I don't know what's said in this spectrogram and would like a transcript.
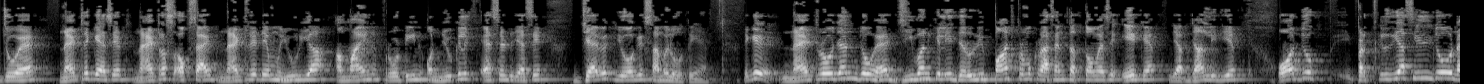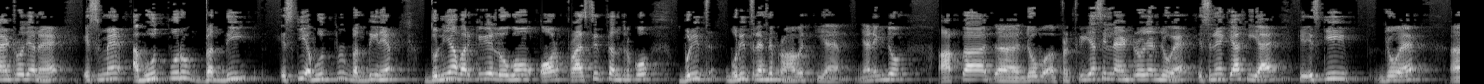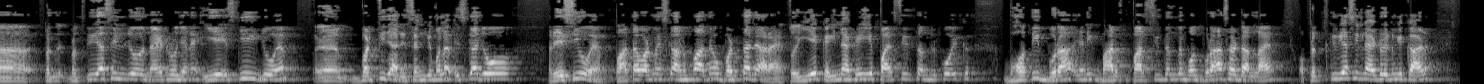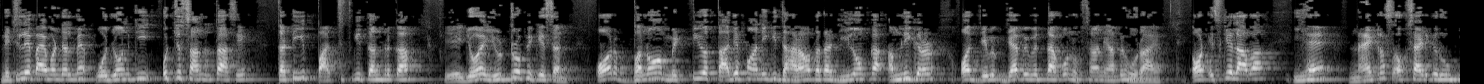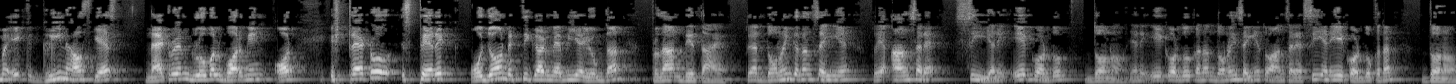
जो है, nitric acid, nitrous oxide nitrate एवं यूरिया, अमाइन, प्रोटीन और न्यूक्लिक एसिड जैसे जैविक यौगिक शामिल होते हैं। ठीक है, नाइट्रोजन जो है, जीवन के लिए ज़रूरी पाँच प्रमुख रासायनिक तत्वों में से एक है, ये आप जान लीजिए। और जो प्रतिक्रियाशील जो नाइट्रोजन है, इसमें अभूतपूर्व वृद्धि, इसकी अभूतपूर्व वृद्धि ने दुनिया भर के लोगों और पारिस्थितिक तंत्र को बुरी बुरी तरह से प्रभावित किया है। यानी कि जो आपका जो प्रतिक्रियाशील नाइट्रोजन जो है, इसने क्या किया है कि इसकी जो है प्रतिक्रियाशील जो नाइट्रोजन है, ये इसकी जो है बढ़ती जा रही संख्या मतलब इसका जो रेशियो है, वातावरण में इसका अनुपात है, वो बढ़ता जा रहा है। तो ये कहीं ना कहीं ये पारिस्थितिक तंत्र को एक बहुत ही बुरा, यानी पारिस्थितिक तंत्र में बहुत बुरा असर डाल रहा है। और प्रतिक्रियाशील नाइट्रोजन के कारण निचले वायुमंडल में ओजोन की उच्च सांद्रता से तटीय पारिस्थितिकी तंत्र का जो है, यूट्रोफिकेशन और बनों मिट्टी और ताजे पानी की धाराओं तथा झीलों का अमलीकरण और जैव विविधता को नुकसान यहाँ पे हो रहा है। और इसके अलावा यह नाइट्रस ऑक्साइड के रूप में एक greenhouse gas, nitrogen global warming और स्ट्रेटोस्फेरिक ओजोन रिक्तिकरण में भी यह योगदान प्रदान देता है। तो यह दोनों ही कथन सही है तो यह आंसर है सी, यानी एक और दो दोनों। यानी एक और दो कथन दोनों ही सही है तो आंसर है सी, यानी एक और दो कथन दोनों।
